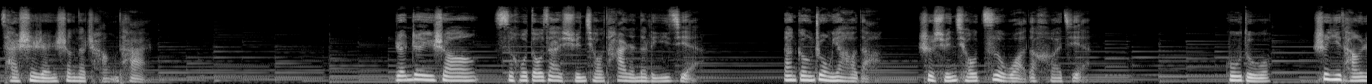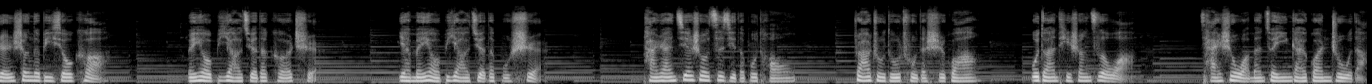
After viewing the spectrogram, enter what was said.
才是人生的常态。人这一生似乎都在寻求他人的理解，但更重要的是寻求自我的和解。孤独是一堂人生的必修课，没有必要觉得可耻，也没有必要觉得不适。坦然接受自己的不同，抓住独处的时光，不断提升自我，才是我们最应该关注的。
